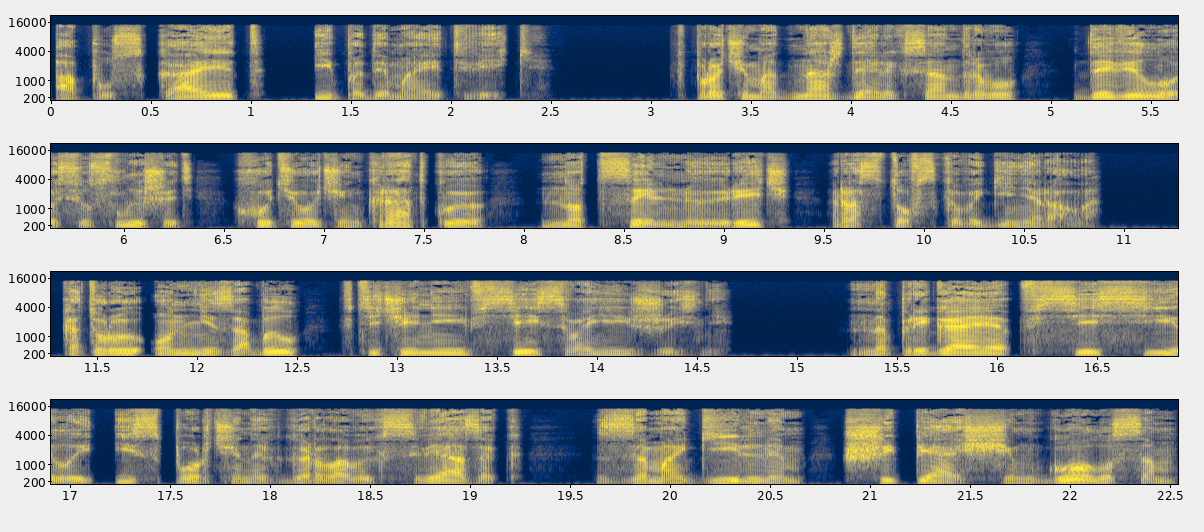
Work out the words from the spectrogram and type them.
опускает и поднимает веки. Впрочем, однажды Александрову довелось услышать хоть и очень краткую, но цельную речь ростовского генерала, которую он не забыл в течение всей своей жизни. Напрягая все силы испорченных горловых связок, за могильным, шипящим голосом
